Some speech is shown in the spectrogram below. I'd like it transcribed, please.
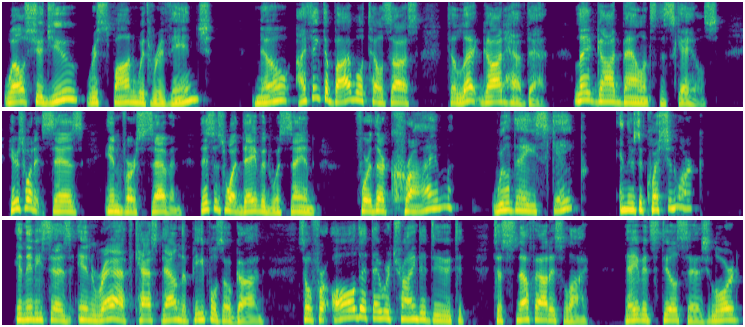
Well, should you respond with revenge? No, I think the Bible tells us to let God have that. Let God balance the scales. Here's what it says in verse 7. This is what David was saying For their crime, will they escape? And there's a question mark. And then he says, In wrath, cast down the peoples, O God. So for all that they were trying to do to, to snuff out his life, David still says, Lord,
